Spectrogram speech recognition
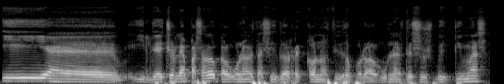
Y, eh, y, de hecho le ha pasado que alguna vez ha sido reconocido por algunas de sus víctimas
